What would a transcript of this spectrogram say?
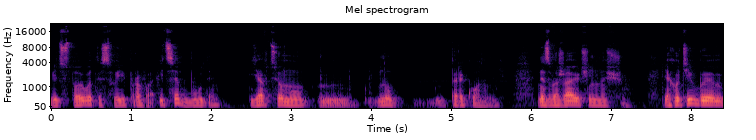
відстоювати свої права. І це буде. Я в цьому ну, переконаний, незважаючи ні на що. Я хотів би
